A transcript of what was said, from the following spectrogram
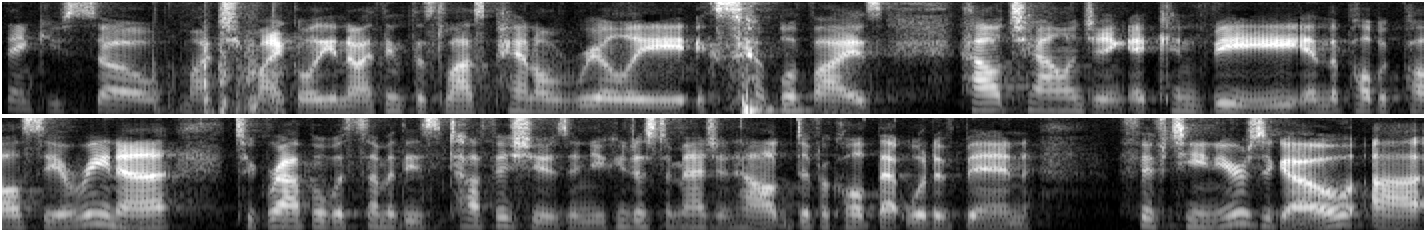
Thank you so much, Michael. You know, I think this last panel really exemplifies how challenging it can be in the public policy arena to grapple with some of these tough issues. And you can just imagine how difficult that would have been 15 years ago uh,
